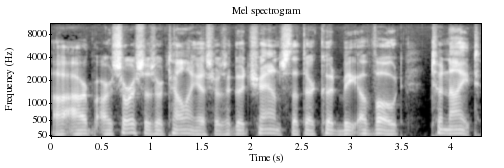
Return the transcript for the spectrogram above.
uh, our, our sources are telling us there's a good chance that there could be a vote tonight.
